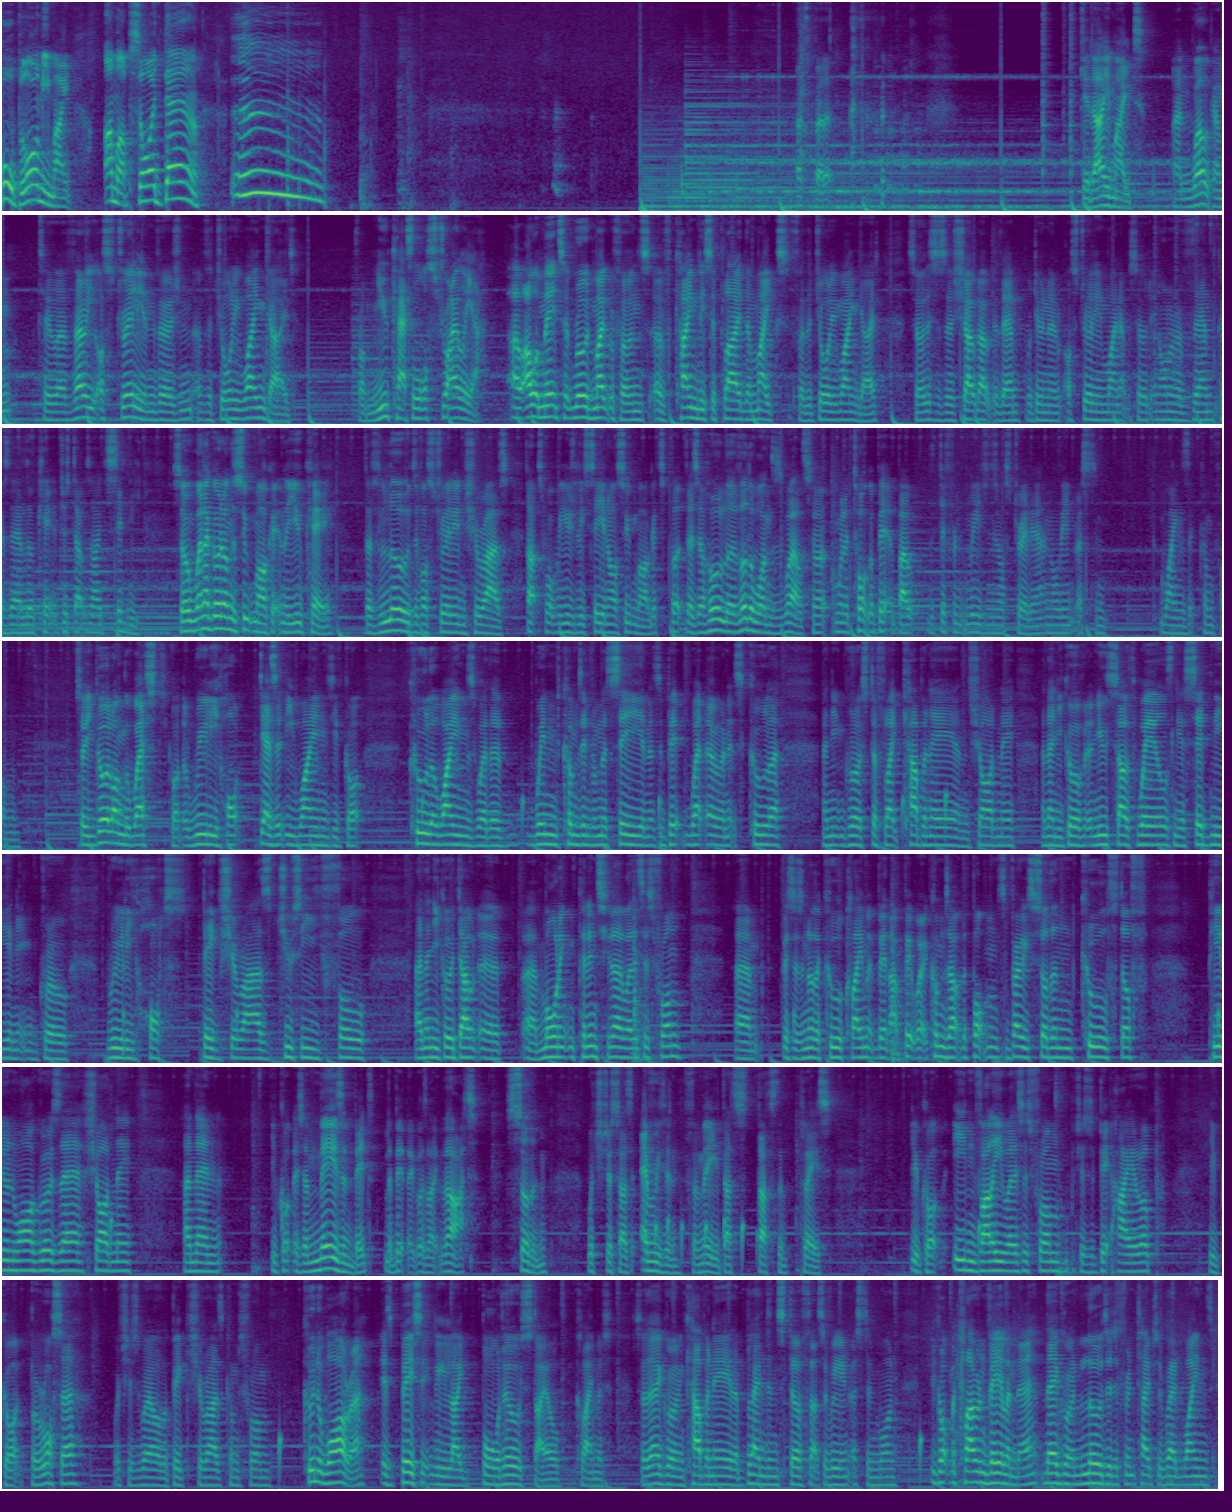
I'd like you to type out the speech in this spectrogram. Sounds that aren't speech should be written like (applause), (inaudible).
Cool, blimey, mate. I'm upside down. Ooh. That's better. (laughs) G'day, mate, and welcome to a very Australian version of the Geordie Wine Guide from Newcastle, Australia. Uh, Our mates at Rode Microphones have kindly supplied the mics for the Geordie Wine Guide. So this is a shout out to them. We're doing an Australian wine episode in honour of them because they're located just outside Sydney. So when I go down the supermarket in the UK, there's loads of Australian Shiraz. That's what we usually see in our supermarkets, but there's a whole lot of other ones as well. So I'm going to talk a bit about the different regions in Australia and all the interesting wines that come from them. So you go along the west, you've got the really hot deserty wines, you've got cooler wines where the wind comes in from the sea and it's a bit wetter and it's cooler and you can grow stuff like Cabernet and Chardonnay. And then you go over to New South Wales near Sydney and you can grow really hot, big Shiraz, juicy, full. And then you go down to uh, Mornington Peninsula where this is from. Um, this is another cool climate bit, that bit where it comes out at the bottom, it's very southern, cool stuff. Pinot Noir grows there, Chardonnay, and then you've got this amazing bit, the bit that goes like that, southern, which just has everything for me. That's that's the place. You've got Eden Valley, where this is from, which is a bit higher up. You've got Barossa, which is where all the big Shiraz comes from. Coonawarra is basically like Bordeaux style climate. So they're growing Cabernet, they're blending stuff, that's a really interesting one. You've got McLaren Vale in there, they're growing loads of different types of red wines.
